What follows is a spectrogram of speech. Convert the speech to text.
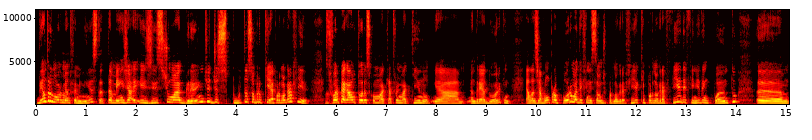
Dentro do movimento feminista, também já existe uma grande disputa sobre o que é pornografia. Se for pegar autoras como a Catherine McKinnon e a Andrea Dworkin, elas já vão propor uma definição de pornografia, que pornografia é definida enquanto ahn,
